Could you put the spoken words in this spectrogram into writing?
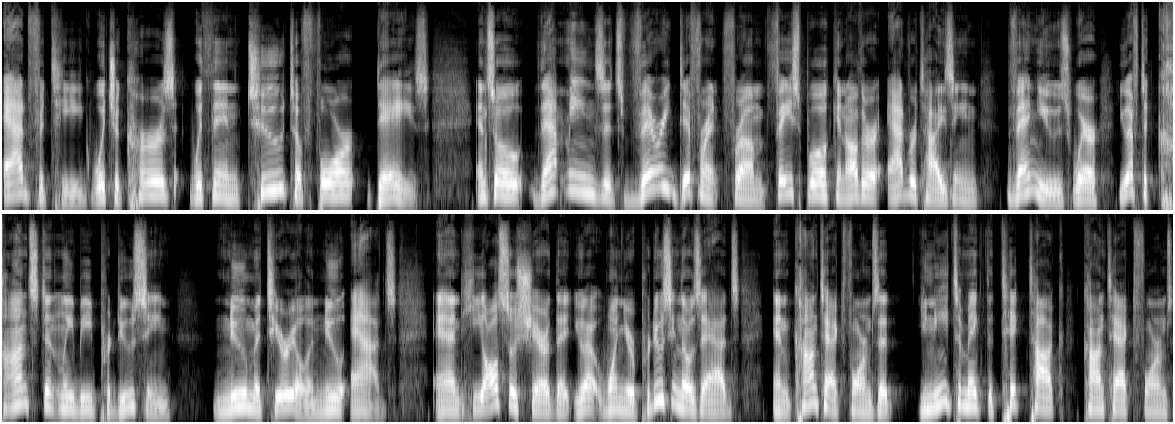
ad fatigue, which occurs within two to four days. And so that means it's very different from Facebook and other advertising venues where you have to constantly be producing new material and new ads. And he also shared that you have, when you're producing those ads and contact forms that you need to make the TikTok contact forms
